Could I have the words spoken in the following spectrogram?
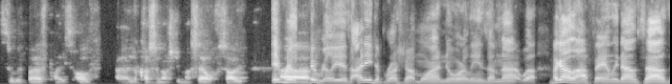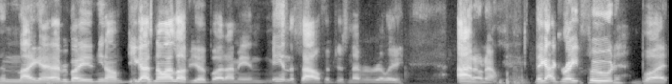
sort of birthplace of uh, La Cosa Nostra myself. So It really, Uh, it really is. I need to brush up more on New Orleans. I'm not well. I mm. got a lot of family down south, and like mm. everybody, you know, you guys know I love you, but I mean, me and the south have just never really. I don't know. They got great food, but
